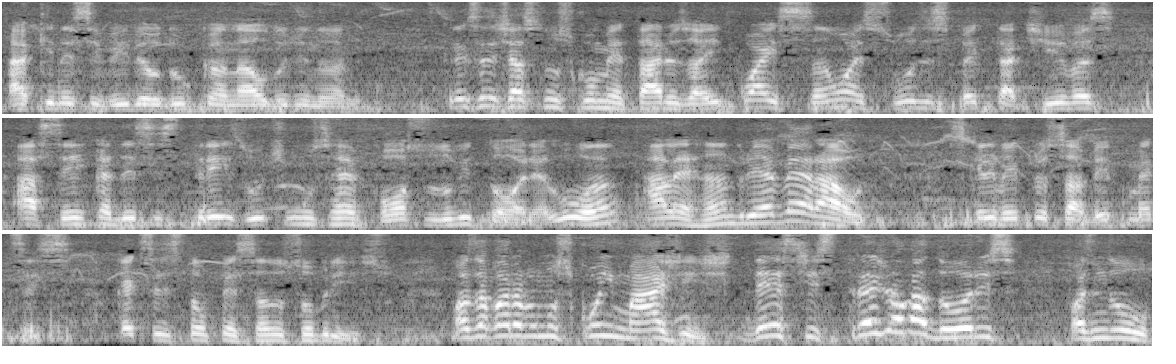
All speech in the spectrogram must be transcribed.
aqui nesse vídeo do canal do Dinâmico. Queria que você deixasse nos comentários aí quais são as suas expectativas acerca desses três últimos reforços do Vitória: Luan, Alejandro e Everaldo. Escreva aí para eu saber como é que vocês, o que, é que vocês estão pensando sobre isso. Mas agora vamos com imagens destes três jogadores fazendo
